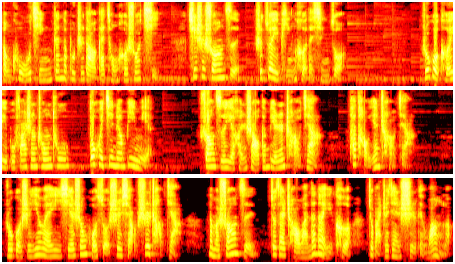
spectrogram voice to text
冷酷无情，真的不知道该从何说起。其实双子是最平和的星座，如果可以不发生冲突，都会尽量避免。双子也很少跟别人吵架。他讨厌吵架，如果是因为一些生活琐事小事吵架，那么双子就在吵完的那一刻就把这件事给忘了。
